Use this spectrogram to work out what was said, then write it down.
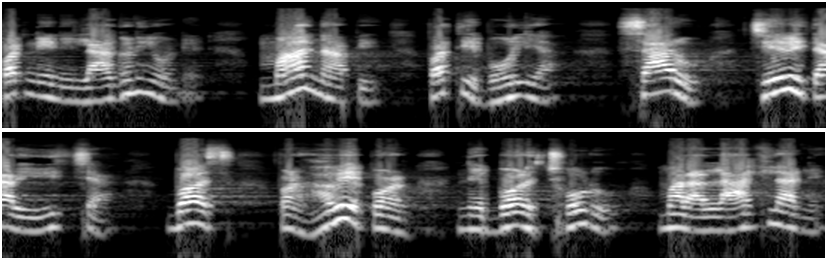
પત્નીની લાગણીઓને માન આપી પતિ બોલ્યા, સારું, જેવી તારી ઈચ્છા. બસ, પણ હવે પણ ને બળ છોડો. મારા લાડલાને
